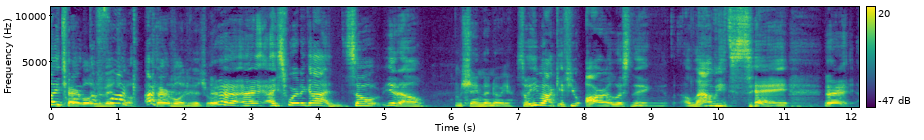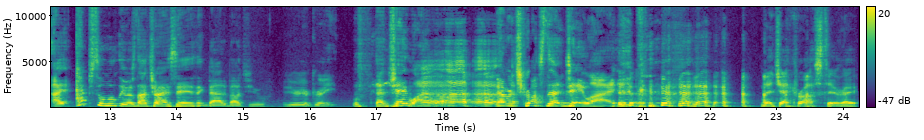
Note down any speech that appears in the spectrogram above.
like, Terrible what the individual. fuck? Terrible individual. yeah, I, I swear to God. So you know. I'm ashamed I know you. So Evok, if you are listening, allow me to say that I absolutely was not trying to say anything bad about you. You're, you're great. That JY though. Never trust that JY. That Jack Cross too, right?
